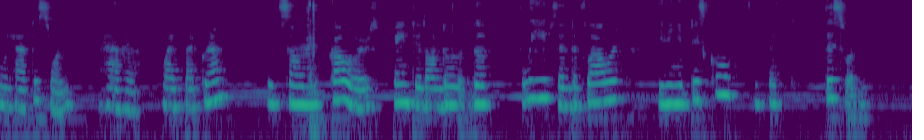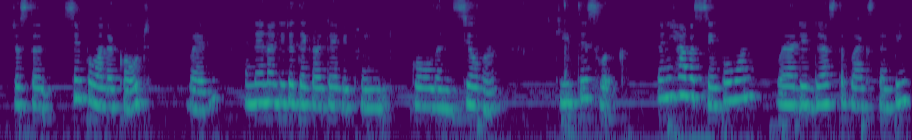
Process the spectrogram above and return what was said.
we have this one have a white background with some colors painted on the, the leaves and the flowers, giving it this cool effect. This one, just a simple undercoat, red, and then I did a degradé between gold and silver to give this look. Then you have a simple one where I did just the black stamping.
